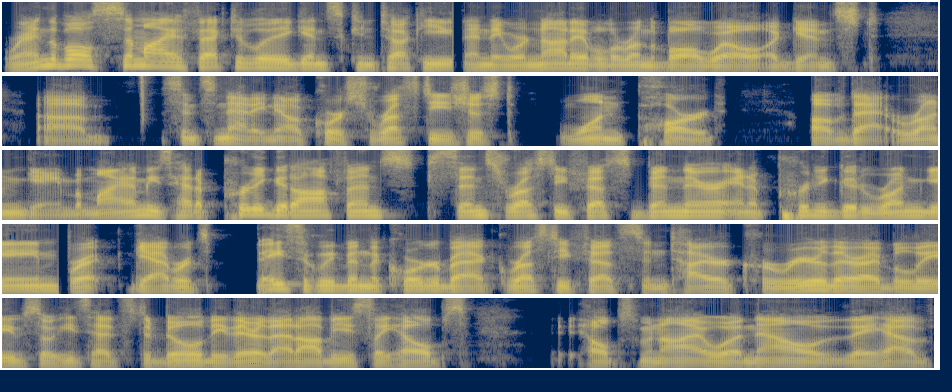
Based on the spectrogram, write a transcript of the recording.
ran the ball semi effectively against Kentucky, and they were not able to run the ball well against uh, Cincinnati. Now, of course, Rusty is just one part of that run game, but Miami's had a pretty good offense since Rusty Feth's been there and a pretty good run game. Brett Gabbert's basically been the quarterback Rusty Feth's entire career there, I believe. So he's had stability there. That obviously helps. It helps when Iowa now they have,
